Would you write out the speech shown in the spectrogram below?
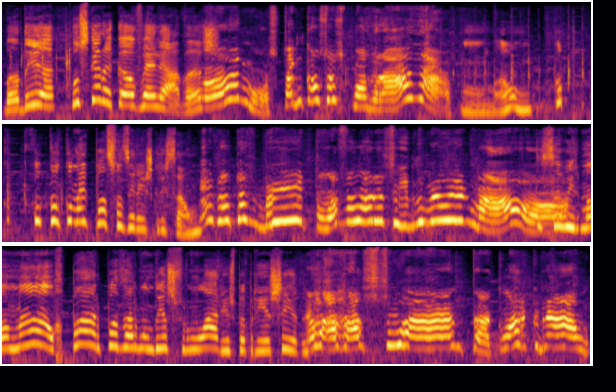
Bom dia, o senhor é que é o velhadas? Vamos, tem calças quadradas. Hum, Não. Co- co- co- Como é que posso fazer a inscrição? Eu não te admito a falar assim do meu irmão. Do seu irmão? Não, repare, pode dar-me um desses formulários para preencher. Ah, Suanta, claro que não.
